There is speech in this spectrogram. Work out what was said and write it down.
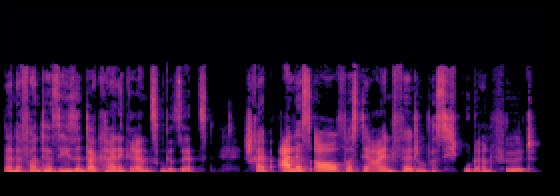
Deiner Fantasie sind da keine Grenzen gesetzt. Schreib alles auf, was dir einfällt und was sich gut anfühlt.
